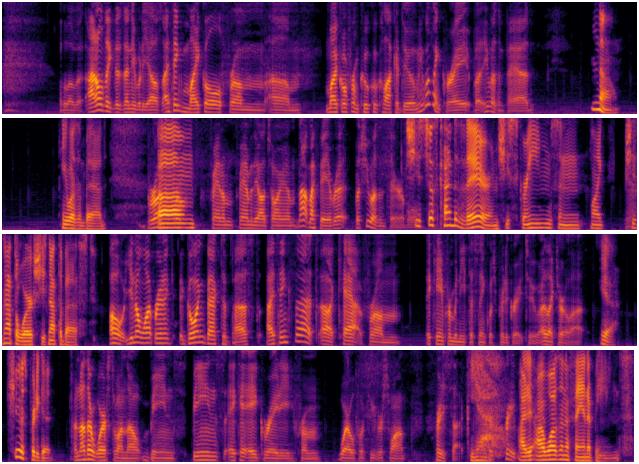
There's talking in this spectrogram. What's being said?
I love it. I don't think there's anybody else. I think Michael from um Michael from Cuckoo Clock of Doom. He wasn't great, but he wasn't bad. No, he wasn't bad. Brooke Um, Phantom Phantom of the Auditorium. Not my favorite, but she wasn't terrible. she's just kind of there, and she screams, and like she's not the worst. She's not the best. Oh, you know what, Brandon? Going back to best, I think that uh, Cat from It Came From Beneath the Sink was pretty great too. I liked her a lot. Yeah, she was pretty good. Another worst one though, Beans. Beans, aka Grady from Werewolf of Fever Swamp. Pretty suck. Yeah, Pretty. I, di- I wasn't a fan of Beans.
